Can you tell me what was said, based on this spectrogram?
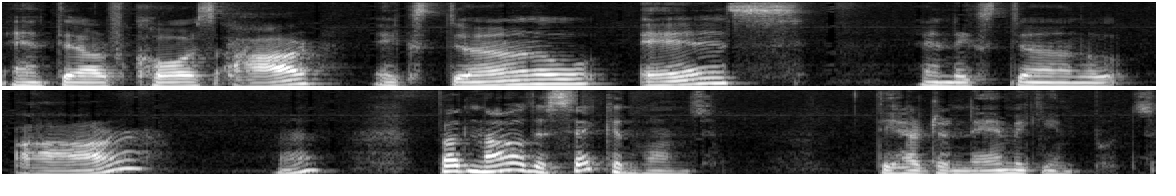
and there of course are external S and external R. But now the second ones, they are dynamic inputs.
